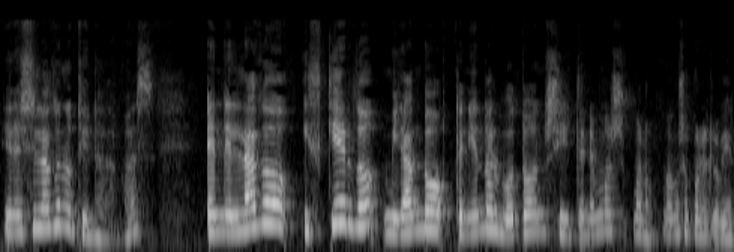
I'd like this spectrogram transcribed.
Y en ese lado no tiene nada más. En el lado izquierdo, mirando, teniendo el botón, si tenemos, bueno, vamos a ponerlo bien,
